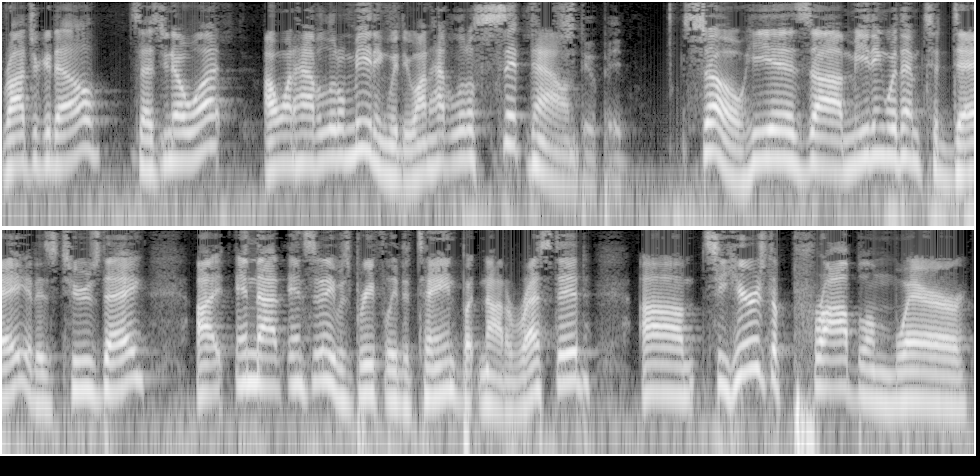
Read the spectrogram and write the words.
Roger Goodell says, you know what? I want to have a little meeting with you. I want to have a little sit down. Stupid. So he is uh, meeting with him today. It is Tuesday. Uh, in that incident, he was briefly detained but not arrested. Um, see, here's the problem where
